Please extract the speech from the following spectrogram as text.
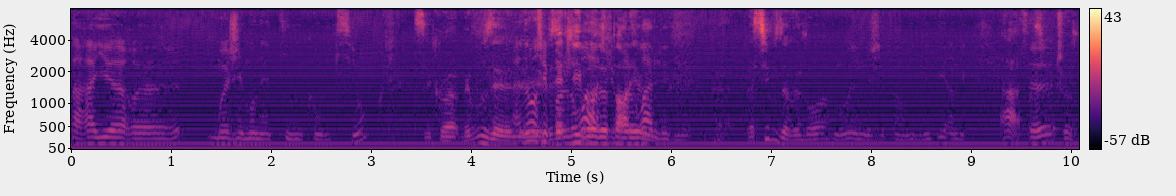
Par ailleurs, euh, moi j'ai mon intime conviction. C'est quoi? Mais vous, avez, Ah non, j'ai vous pas êtes le libre droit, de j'ai pas parler. le droit de le dire. Bah si, vous avez le droit. Oui, mais j'ai pas envie de le dire. mais- Ah, c'est autre chose.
